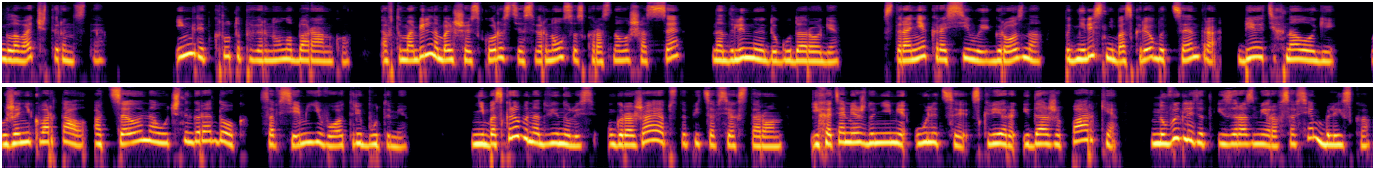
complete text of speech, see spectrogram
Глава 14. Ингрид круто повернула баранку. Автомобиль на большой скорости свернулся с скоростного шоссе на длинную дугу дороги. В стороне красиво и грозно поднялись небоскребы центра биотехнологий. Уже не квартал, а целый научный городок со всеми его атрибутами. Небоскребы надвинулись, угрожая обступить со всех сторон. И хотя между ними улицы, скверы и даже парки, но выглядят из-за размеров совсем близко.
